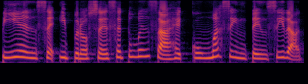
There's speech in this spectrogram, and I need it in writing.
piense y procese tu mensaje con más intensidad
